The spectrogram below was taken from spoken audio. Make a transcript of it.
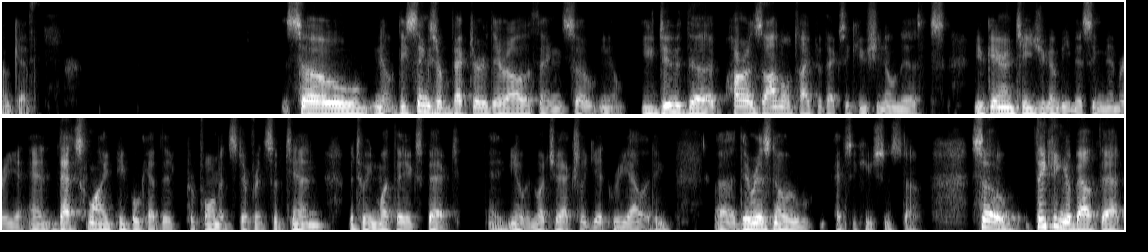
Okay. So, you know, these things are vector, they're all the things. So, you know, you do the horizontal type of execution on this, you're guaranteed you're going to be missing memory. And that's why people have the performance difference of 10 between what they expect, eh, you know, and what you actually get in reality. Uh, there is no execution stuff. So thinking about that,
